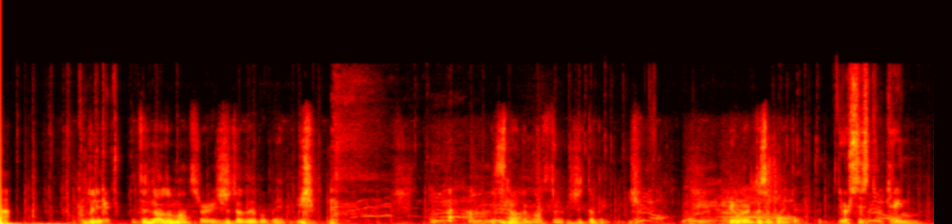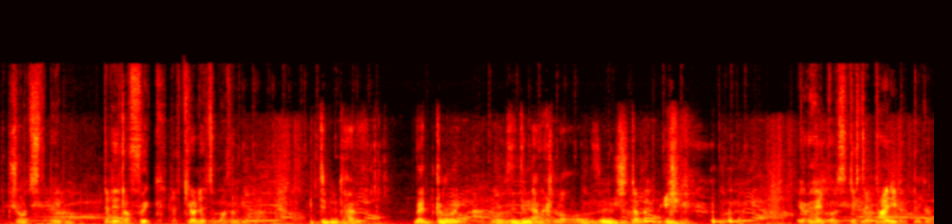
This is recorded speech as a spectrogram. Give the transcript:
Ah, it, it is not a monster, it's just a little baby. it's not a monster, it's just a baby. We were disappointed. Your sister came, showed us the baby, the little freak that killed its mother. It didn't have red glowing eyes, it didn't have claws, it was just a baby. Your head was just a tiny bit bigger.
